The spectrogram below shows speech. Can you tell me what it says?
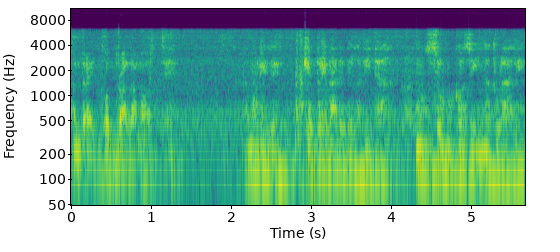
Andrai incontro alla morte. a morire che prevale della vita non sono cose innaturali.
